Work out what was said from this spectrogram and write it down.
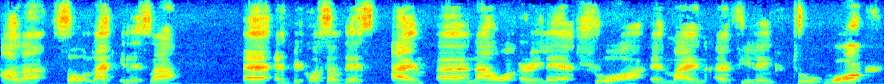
Allah, so like in Islam. Uh, and because of this, I'm uh, now really sure in my uh, feeling to walk,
